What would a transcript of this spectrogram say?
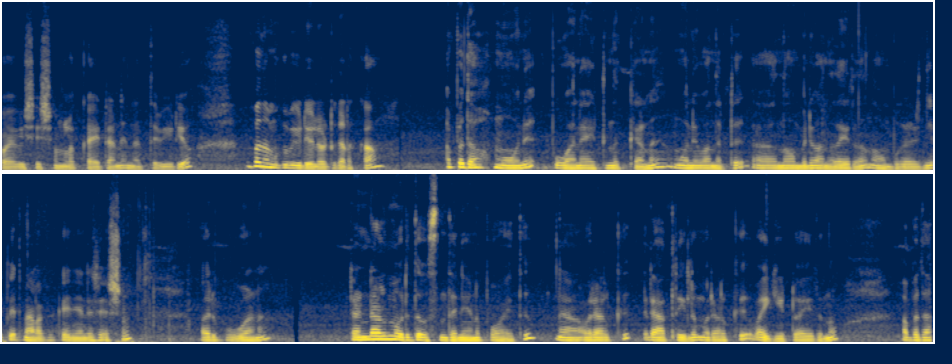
പോയ വിശേഷങ്ങളൊക്കെ ആയിട്ടാണ് ഇന്നത്തെ വീഡിയോ. അപ്പോൾ നമുക്ക് വീഡിയോയിലോട്ട് കിടക്കാം. അപ്പോൾ ഇതാ മോന് പോകാനായിട്ട് നിൽക്കുകയാണ് മോന് വന്നിട്ട് നോമ്പിന് വന്നതായിരുന്നു. നോമ്പ് കഴിഞ്ഞ് പെരുന്നാളൊക്കെ കഴിഞ്ഞതിന് ശേഷം അവർ പോവാണ്. രണ്ടാളും ഒരു ദിവസം തന്നെയാണ് പോയത്. ഒരാൾക്ക് രാത്രിയിലും ഒരാൾക്ക് വൈകിട്ടും ആയിരുന്നു. അപ്പോൾ അതാ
